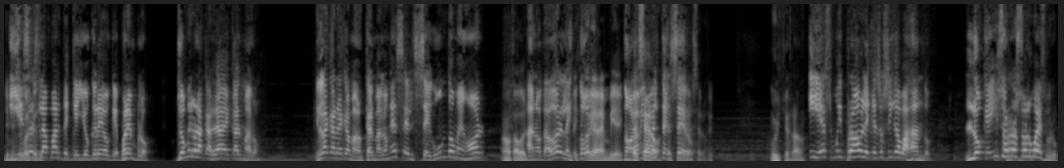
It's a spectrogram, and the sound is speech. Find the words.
Yo pienso Y igual esa que es tú. la parte que yo creo que, por ejemplo, yo miro la carrera de Carmalón. Mira la carrera de Carmalón. Carmalón es el segundo mejor Anotador. anotador en la La historia. historia de la NBA. No, ahora mismo Tercero, el tercero. Tercero, sí. Uy, qué raro. Y es muy probable que eso siga bajando. Lo que hizo Russell Westbrook,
